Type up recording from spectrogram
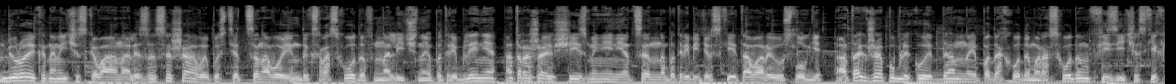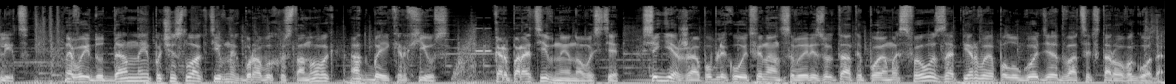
Бюро экономического анализа США выпустит ценовой индекс расходов на личное потребление, отражающий изменения цен на потребительские товары и услуги, а также опубликует данные по доходам и расходам физических лиц. Выйдут данные по числу активных буровых установок от Baker Hughes. Корпоративные новости. Сигежа опубликует финансовые результаты по МСФО за первое полугодие 2022 года.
